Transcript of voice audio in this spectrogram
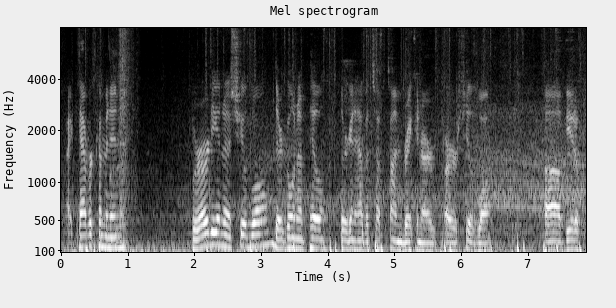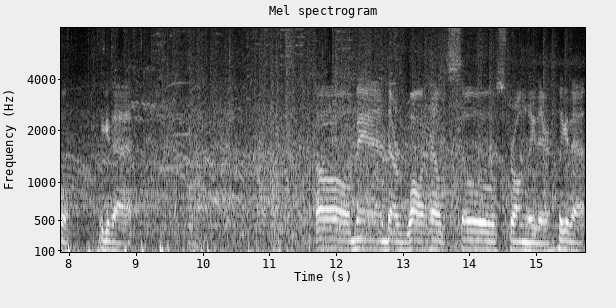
Alright, Cav coming in. We're already in a shield wall. They're going uphill. They're going to have a tough time breaking our, our shield wall. Oh, beautiful. Look at that. Oh, man. Our wall held so strongly there. Look at that.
